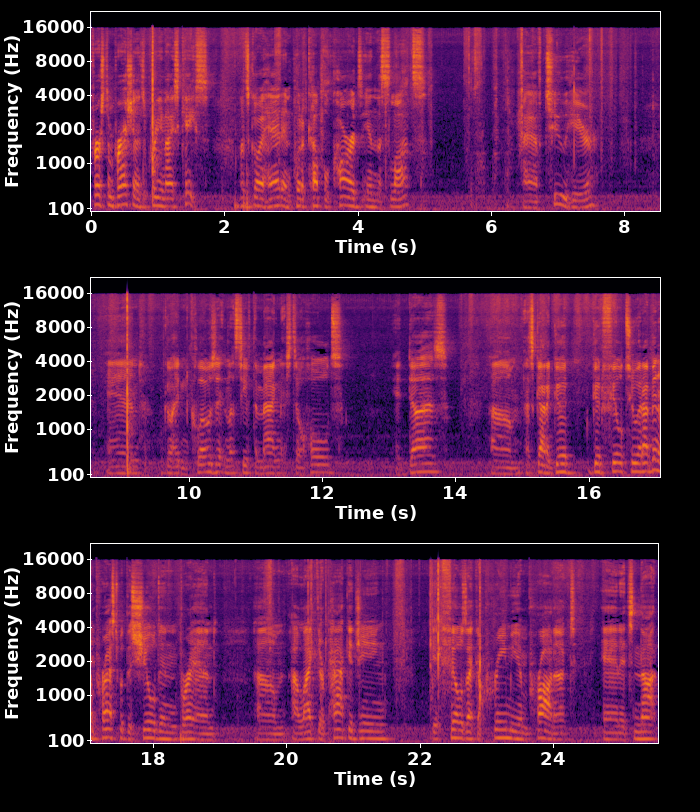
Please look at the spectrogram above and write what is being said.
First impression, it's a pretty nice case. Let's go ahead and put a couple cards in the slots. I have two here. And go ahead and close it and let's see if the magnet still holds. It does. Um, it's got a good good feel to it. I've been impressed with the Shieldon brand. Um, I like their packaging. It feels like a premium product and it's not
